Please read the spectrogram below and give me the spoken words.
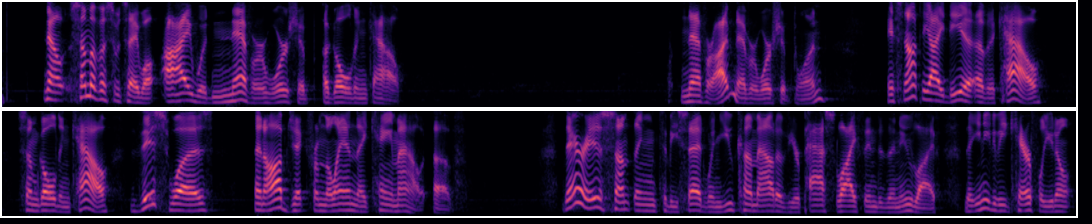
now, some of us would say, Well, I would never worship a golden cow. Never. I've never worshiped one. It's not the idea of a cow, some golden cow. This was an object from the land they came out of. There is something to be said when you come out of your past life into the new life that you need to be careful you don't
